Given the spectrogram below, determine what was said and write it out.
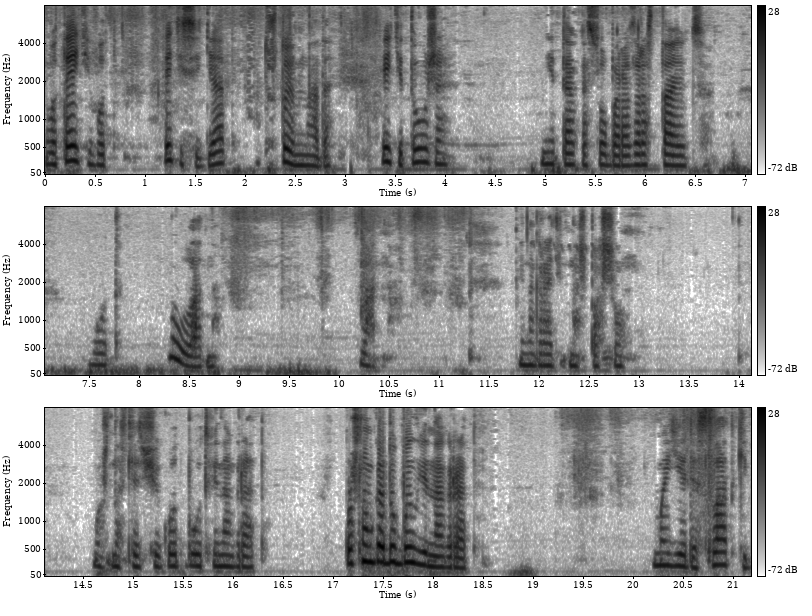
Вот эти вот. Эти сидят. Что им надо? Эти тоже не так особо разрастаются. Вот. Ну ладно. Ладно. Виноградик наш пошел. Может, на следующий год будет виноград. В прошлом году был виноград. Мы ели сладкий,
